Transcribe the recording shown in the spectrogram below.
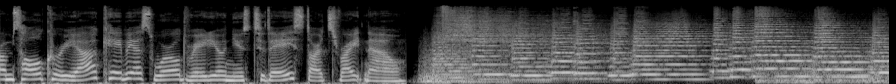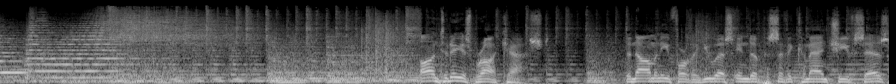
From Seoul, Korea, KBS World Radio News Today starts right now. On today's broadcast, the nominee for the U.S. Indo Pacific Command Chief says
